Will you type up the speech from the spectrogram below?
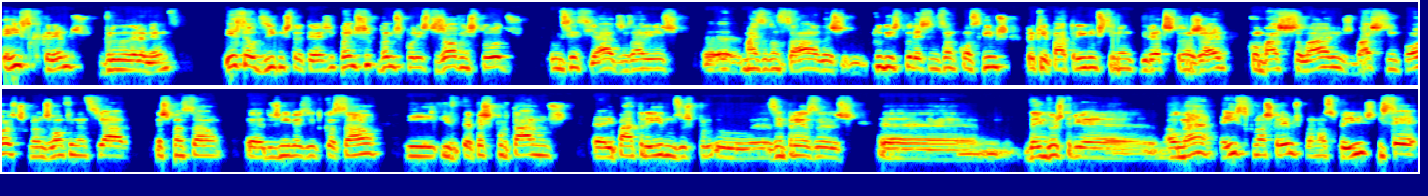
É isso que queremos, verdadeiramente? Este é o desígnio estratégico? Vamos, vamos pôr estes jovens todos licenciados nas áreas uh, mais avançadas, tudo isto, toda esta noção que conseguimos, para quê? Para atrair investimento direto estrangeiro, com baixos salários, baixos impostos, que não nos vão financiar a expansão uh, dos níveis de educação e, e para exportarmos uh, e para atrairmos os, as empresas da indústria alemã? É isso que nós queremos para o nosso país? Isso é,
